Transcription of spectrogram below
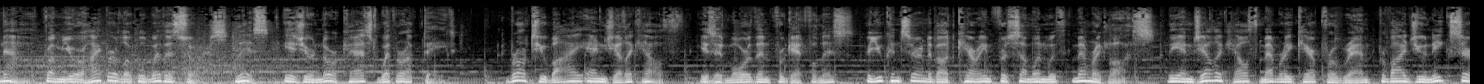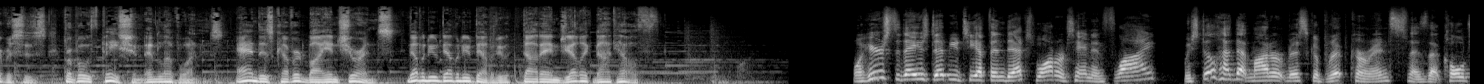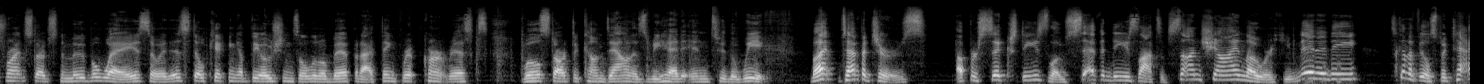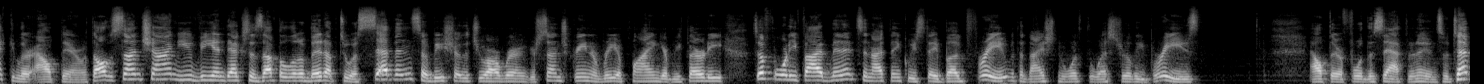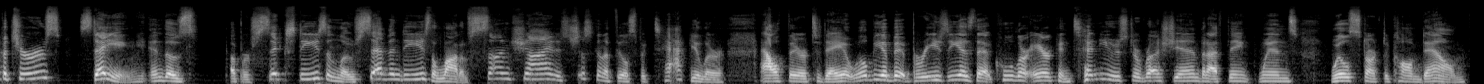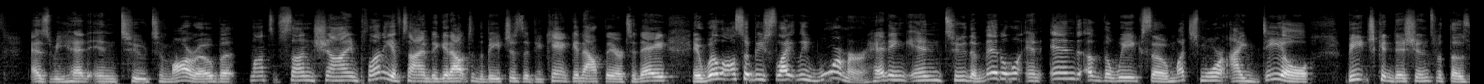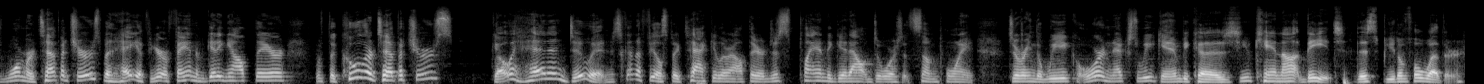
Now, from your hyperlocal weather source, this is your Norcast weather update. Brought to you by Angelic Health. Is it more than forgetfulness? Are you concerned about caring for someone with memory loss? The Angelic Health Memory Care Program provides unique services for both patient and loved ones and is covered by insurance. www.angelic.health. Well, here's today's WTF Index, water, tan, and fly. We still have that moderate risk of rip currents as that cold front starts to move away, so it is still kicking up the oceans a little bit, but I think rip current risks will start to come down as we head into the week. But temperatures, upper 60s, low 70s, lots of sunshine, lower humidity. It's going to feel spectacular out there. With all the sunshine, UV index is up a little bit, up to a 7, so be sure that you are wearing your sunscreen and reapplying every 30 to 45 minutes, and I think we stay bug-free with a nice northwesterly breeze out there for this afternoon. So temperatures staying in those upper 60s and low 70s, a lot of sunshine. It's just going to feel spectacular out there today. It will be a bit breezy as that cooler air continues to rush in, but I think winds will start to calm down as we head into tomorrow. But lots of sunshine, plenty of time to get out to the beaches if you can't get out there today. It will also be slightly warmer heading into the middle and end of the week, so much more ideal beach conditions with those warmer temperatures. But hey, if you're a fan of getting out there with the cooler temperatures, go ahead and do it. It's going to feel spectacular out there. Just plan to get outdoors at some point during the week or next weekend because you cannot beat this beautiful weather.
